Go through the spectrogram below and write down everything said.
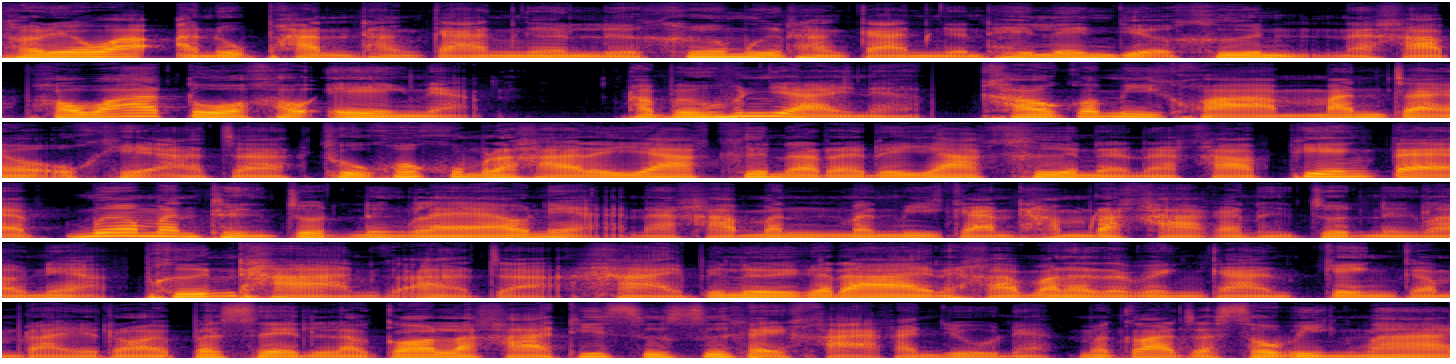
เขาเรียกว่าอนุพันธ์ทางการเงิน หรือเครื่องมือทางการเงินให้เล่นเยอะขึ้นนะครับเพราะว่าตัวเขาเองเนี่ยเขาเป็นหุ้นใหญ่เนี่ยเขาก็มีความมั่นใจว่าโอเค อาจจะถูกควบคุมราคาได้ยากขึ้นอะไรได้ยากขึ้นนะครับเพียงแต่เมื่อมันถึงจุดหนึ่งแล้วเนี่ยนะครับมันมันมีการทำราคากันถึงจุดหนึ่งแล้วเนี่ยพื้นฐานก็อาจจะหายไปเลยก็ได้นะครับมันอาจจะเป็นการเก็งกำไรร้อยเปอร์เซ็นต์แล้วก็ราคาที่ซื้อซื้อขายขายกันอยู่เนี่ยมันก็อาจจะสวิงมาก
